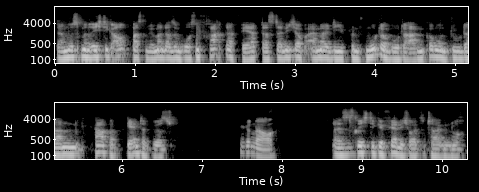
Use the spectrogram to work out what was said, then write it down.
Da muss man richtig aufpassen, wenn man da so einen großen Frachter fährt, dass da nicht auf einmal die fünf Motorboote ankommen und du dann gekapert, geentert wirst. Genau. Das ist richtig gefährlich heutzutage noch.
